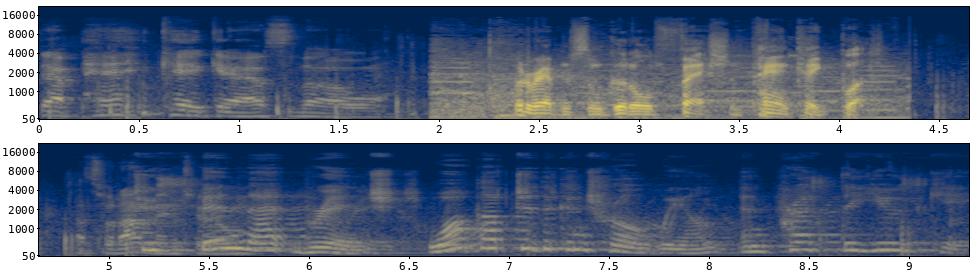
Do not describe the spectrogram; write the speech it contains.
That pancake ass, though. Whatever happened to some good old fashioned pancake butt? That's what I'm To into. spin that bridge, walk up to the control wheel and press the use key.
